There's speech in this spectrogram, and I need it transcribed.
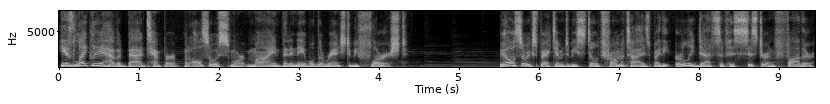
He is likely to have a bad temper, but also a smart mind that enabled the ranch to be flourished. We also expect him to be still traumatized by the early deaths of his sister and father,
